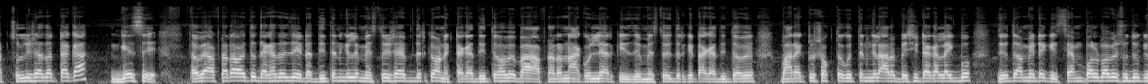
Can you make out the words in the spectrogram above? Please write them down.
আটচল্লিশ হাজার টাকা গেছে। তবে আপনারা হয়তো দেখা যায় যে এটা দিতেন গেলে মেস্ত্রি সাহেবদেরকে অনেক টাকা দিতে হবে, বা আপনারা না করলে আর কি, যে মেস্ত্রিদেরকে টাকা দিতে হবে, বা একটু শক্ত করতেন গেলে আরও বেশি টাকা লাগবে। যেহেতু আমি এটা কি স্যাম্পল ভাবে শুধু কি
